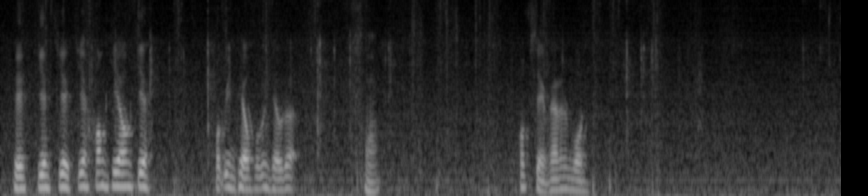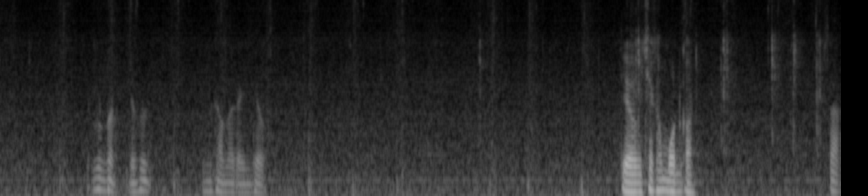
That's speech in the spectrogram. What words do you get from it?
โอเคเคลียร์เคลียร์เคลียร์ห้องเคลียร์ห้องเคลียร์พบอินเทลพบอินเทลด้วยทราบพบเสียงด้านบน เดี๋ยวเพิ่งก่อนเดี๋ยวเพิ่งเพิ่งทำอะไรกับอินเทลเดี๋ยวเช็คข้างบนก่อนทราบ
